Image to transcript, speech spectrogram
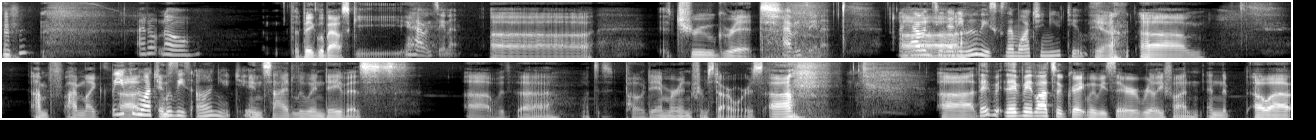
I don't know. the Big Lebowski. I haven't seen it. Uh, True Grit. I haven't seen it. I haven't seen Uh, any movies because I'm watching YouTube. Yeah. Um, I'm f- I'm like. But you uh, can watch ins- movies on YouTube. inside Llewyn Davis. Uh, with uh, what's his Poe Dameron from Star Wars. Um, uh, they've they've made lots of great movies. They're really fun. And the, oh, uh,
